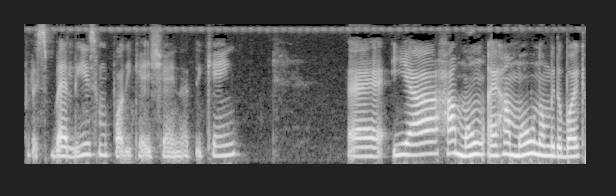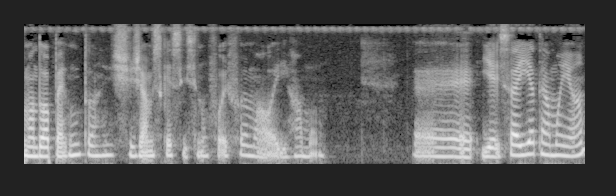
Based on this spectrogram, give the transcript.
por esse belíssimo podcast aí, Neto de quem é, e a Ramon, é Ramon o nome do boy que mandou a pergunta? Ixi, já me esqueci, se não foi, foi mal aí, Ramon. É, e é isso aí, até amanhã,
